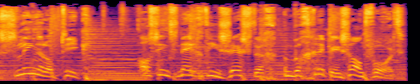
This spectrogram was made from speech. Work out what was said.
slingeroptiek. Al sinds 1960 een begrip in Zandvoort.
